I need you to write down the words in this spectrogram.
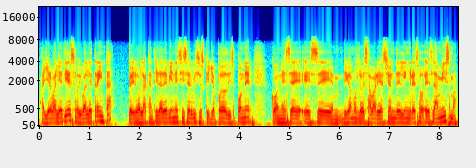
ayer valía 10, hoy vale 30, pero la cantidad de bienes y servicios que yo puedo disponer con ese, ese, digámoslo, esa variación del ingreso es la misma.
